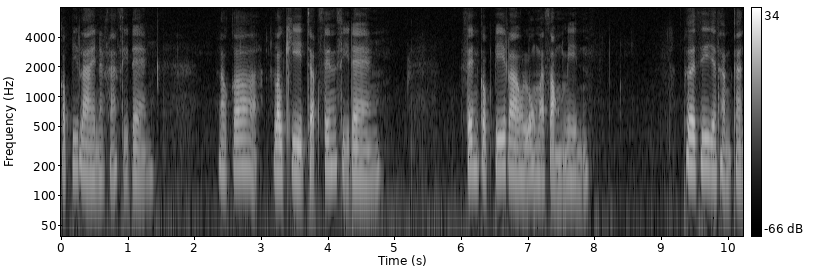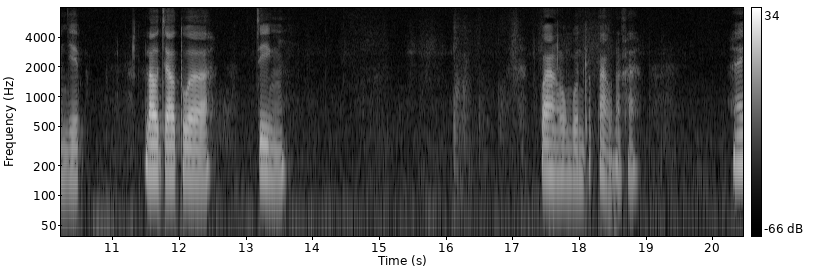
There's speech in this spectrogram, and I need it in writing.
ก๊อปปี้ไลน์นะคะ สีแดง แล้วก็เราขีดจากเส้นสีแดง เส้นก๊อปปี้เราลงมาสองมิลเพื่อที่จะทำการเย็บ เราจะเอาตัวจริงวางลงบนกระเป๋านะคะ ให้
